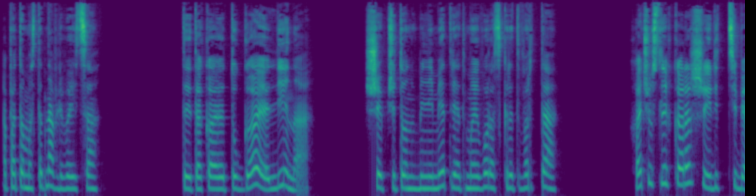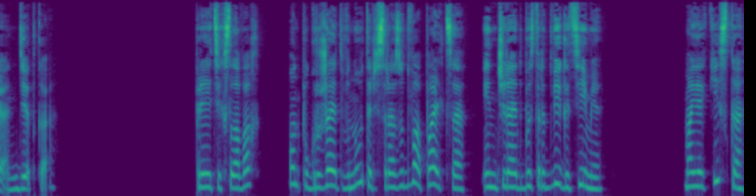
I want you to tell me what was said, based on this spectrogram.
а потом останавливается. «Ты такая тугая, Лина!» — шепчет он в миллиметре от моего раскрытого рта. «Хочу слегка расширить тебя, детка». При этих словах он погружает внутрь сразу два пальца и начинает быстро двигать ими. Моя киска,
